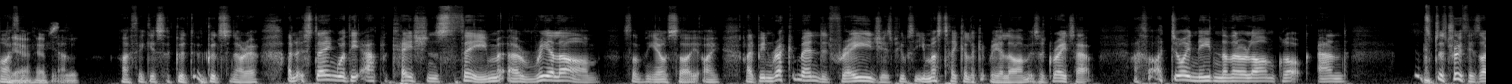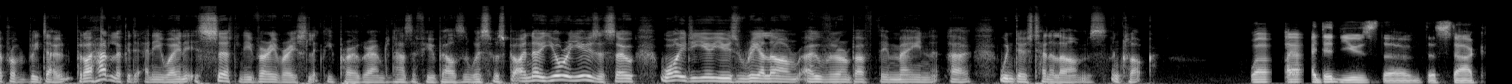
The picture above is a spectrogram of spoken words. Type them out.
I yeah, think, absolutely. I think it's a good a good scenario. And staying with the applications theme, uh, Realarm, something else I, I I'd been recommended for ages. People say you must take a look at Realarm. It's a great app. I thought, do I need another alarm clock? And the truth is, I probably don't. But I had a look at it anyway, and it is certainly very very slickly programmed and has a few bells and whistles. But I know you're a user, so why do you use Realarm over and above the main uh, Windows 10 alarms and clock? Well, I, I, did use the the stock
